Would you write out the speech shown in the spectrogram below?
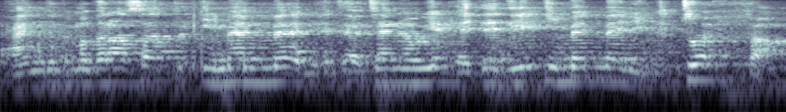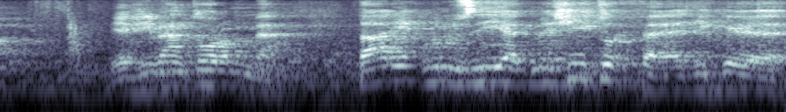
عندك مدرسة الإمام مالك الثانويه الاعداديه الإمام مالك تحفة. يجب أن ترمم طارق بن زياد ماشي تحفة هذيك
